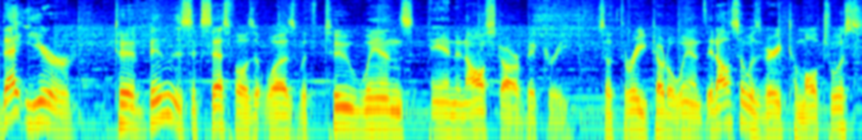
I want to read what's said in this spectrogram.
That year, to have been as successful as it was with two wins and an all star victory, so three total wins, it also was very tumultuous.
